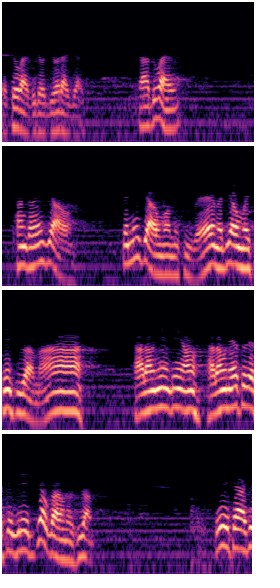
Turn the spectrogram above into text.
တချို့ကဒီလိုပြောတတ်ကြတယ်။ဒါသူကဖန်ကြိုင်းကြအောင်စနစ်ကြအောင်မှမရှိပဲမပြောက်မချင်းရှိရမှာ။ခါလောင်ချင်းကင်းအောင်ခါလောင်နေဆိုတဲ့စိတ်ကလေးပြောက်သွားအောင်လို့ရှိရမှာသေချာရှု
